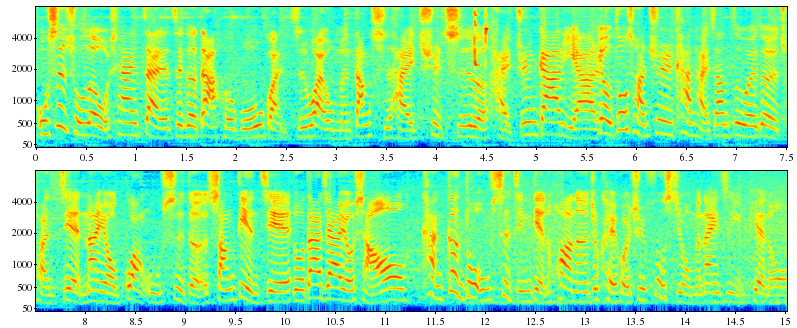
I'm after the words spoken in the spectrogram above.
吴市除了我现在在的这个大和博物馆之外，我们当时还去吃了海军咖喱啊，有坐船去看海上自卫队的船舰，那有逛吴市的商店街。如果大家有想要看更多吴市景点的话呢，就可以回去复习我们那一支影片哦。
